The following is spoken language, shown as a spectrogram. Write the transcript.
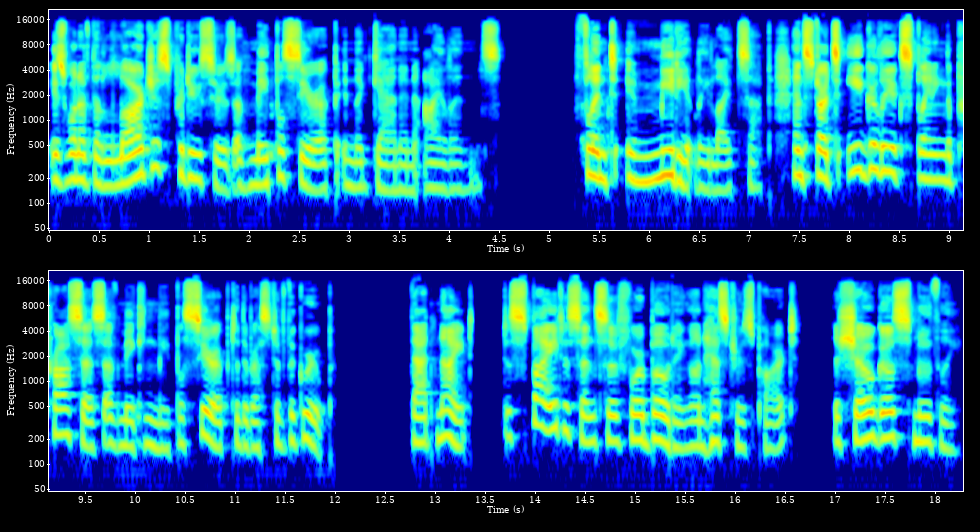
is one of the largest producers of maple syrup in the Gannon Islands. Flint immediately lights up and starts eagerly explaining the process of making maple syrup to the rest of the group. That night, despite a sense of foreboding on Hester's part, the show goes smoothly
